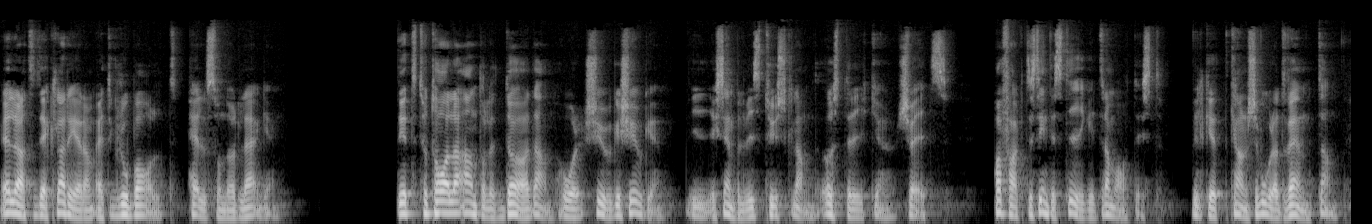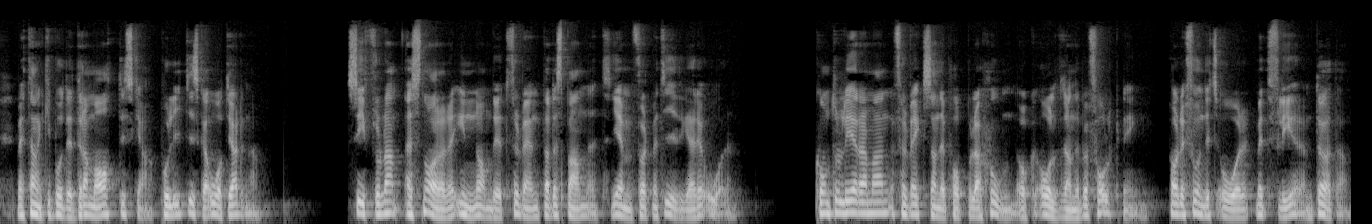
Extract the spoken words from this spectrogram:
eller att deklarera ett globalt hälsonödläge. Det totala antalet döda år 2020 i exempelvis Tyskland, Österrike, Schweiz har faktiskt inte stigit dramatiskt, vilket kanske vore att vänta med tanke på de dramatiska politiska åtgärderna. Siffrorna är snarare inom det förväntade spannet jämfört med tidigare år. Kontrollerar man för växande population och åldrande befolkning har det funnits år med fler döda.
